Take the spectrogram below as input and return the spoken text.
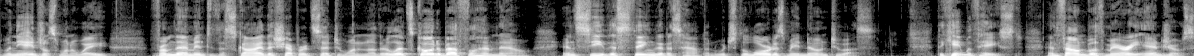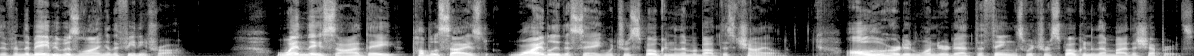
When the angels went away from them into the sky, the shepherds said to one another, Let's go to Bethlehem now, and see this thing that has happened, which the Lord has made known to us. They came with haste and found both Mary and Joseph, and the baby was lying in the feeding trough. When they saw it, they publicized widely the saying which was spoken to them about this child. All who heard it wondered at the things which were spoken to them by the shepherds.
